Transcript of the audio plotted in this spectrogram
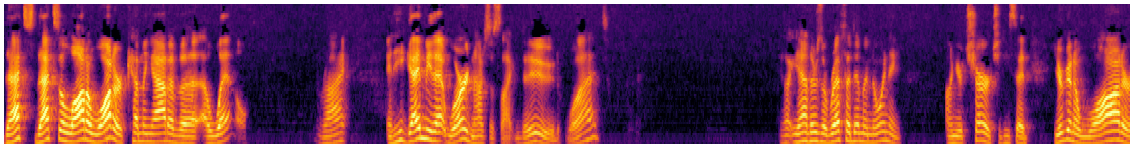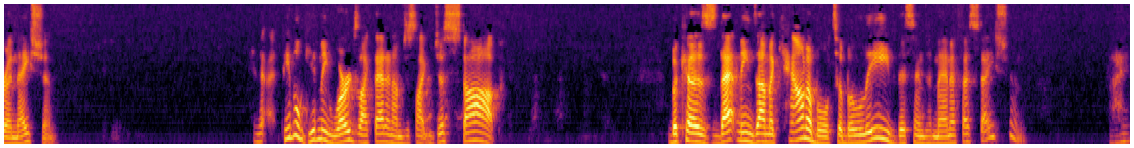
That's, that's a lot of water coming out of a, a well, right? And he gave me that word, and I was just like, dude, what? He's like, yeah, there's a Rephidim anointing on your church. And he said, you're going to water a nation. And people give me words like that, and I'm just like, just stop. Because that means I'm accountable to believe this into manifestation. Right?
